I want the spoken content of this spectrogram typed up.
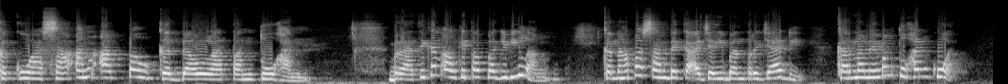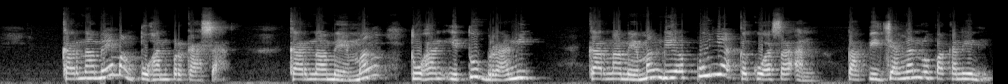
kekuasaan atau kedaulatan Tuhan. Berarti kan Alkitab lagi bilang, kenapa sampai keajaiban terjadi? Karena memang Tuhan kuat. Karena memang Tuhan perkasa. Karena memang Tuhan itu berani. Karena memang dia punya kekuasaan. Tapi jangan lupakan ini.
